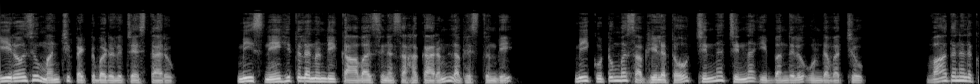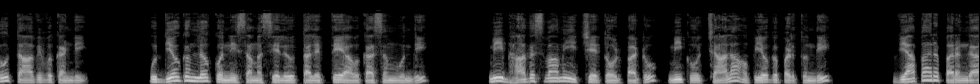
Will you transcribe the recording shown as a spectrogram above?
ఈరోజు మంచి పెట్టుబడులు చేస్తారు. మీ స్నేహితుల నుండి కావాల్సిన సహకారం లభిస్తుంది. మీ కుటుంబ సభ్యులతో చిన్న చిన్న ఇబ్బందులు ఉండవచ్చు. వాదనలకు తావివ్వకండి. ఉద్యోగంలో కొన్ని సమస్యలు తలెత్తే అవకాశం ఉంది. మీ భాగస్వామి ఇచ్చే తోడ్పాటు మీకు చాలా ఉపయోగపడుతుంది. వ్యాపారపరంగా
